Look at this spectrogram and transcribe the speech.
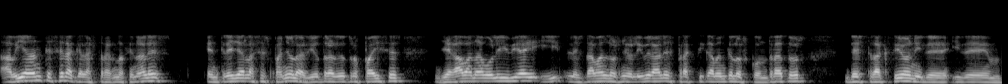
había antes era que las transnacionales entre ellas las españolas y otras de otros países, llegaban a Bolivia y, les daban los neoliberales prácticamente los contratos de extracción y de,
